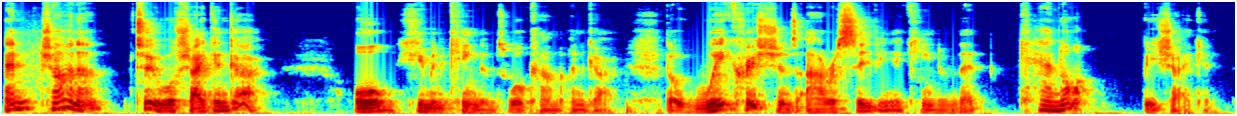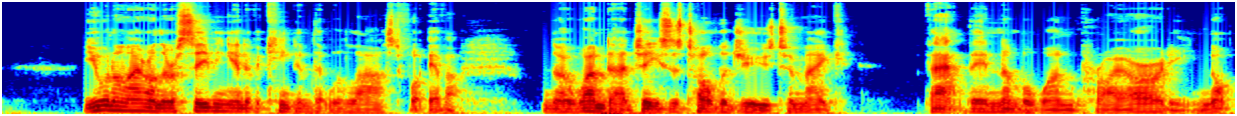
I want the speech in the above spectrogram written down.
and China too will shake and go. All human kingdoms will come and go. But we Christians are receiving a kingdom that cannot be shaken. You and I are on the receiving end of a kingdom that will last forever. No wonder Jesus told the Jews to make that their number one priority, not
